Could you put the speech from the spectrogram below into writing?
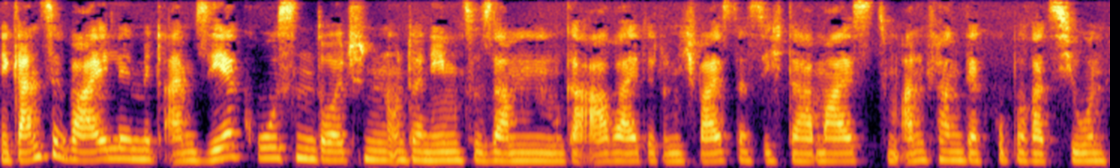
eine ganze Weile mit einem sehr großen deutschen Unternehmen zusammengearbeitet und ich weiß, dass ich damals zum Anfang der Kooperation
